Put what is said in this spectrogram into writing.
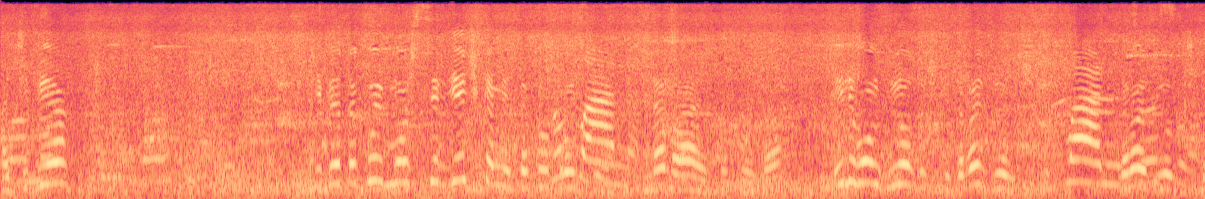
А тебе? Тебе такой, может, сердечками такой Ну, красивый? ладно. Давай такой, да? Или вон звездочки, давай звездочки. Ладно. Давай звездочку.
